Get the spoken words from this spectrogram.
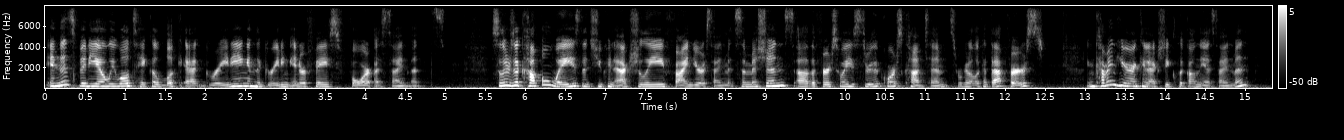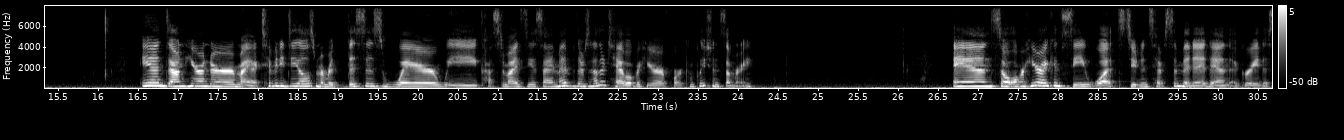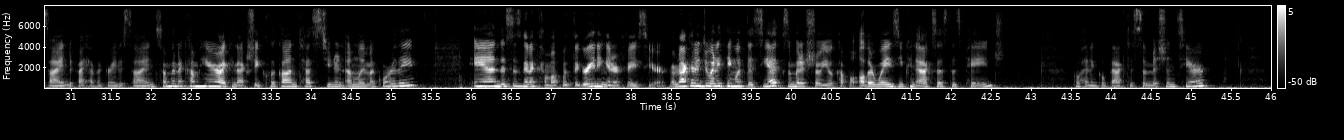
In this video, we will take a look at grading and the grading interface for assignments. So there's a couple ways that you can actually find your assignment submissions. Uh, the first way is through the course content, so we're going to look at that first. And coming here, I can actually click on the assignment. And down here under my activity deals, remember this is where we customize the assignment, but there's another tab over here for completion summary. And so over here I can see what students have submitted and a grade assigned if I have a grade assigned. So I'm going to come here, I can actually click on test student Emily McWorthy and this is going to come up with the grading interface here. I'm not going to do anything with this yet because I'm going to show you a couple other ways you can access this page. Go ahead and go back to submissions here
